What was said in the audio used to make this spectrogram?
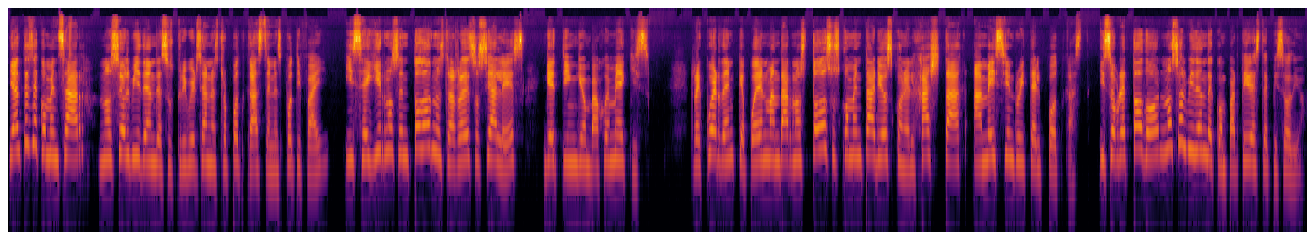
Y antes de comenzar, no se olviden de suscribirse a nuestro podcast en Spotify y seguirnos en todas nuestras redes sociales, Getin-MX. Recuerden que pueden mandarnos todos sus comentarios con el hashtag Amazing Retail Podcast. Y sobre todo, no se olviden de compartir este episodio.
